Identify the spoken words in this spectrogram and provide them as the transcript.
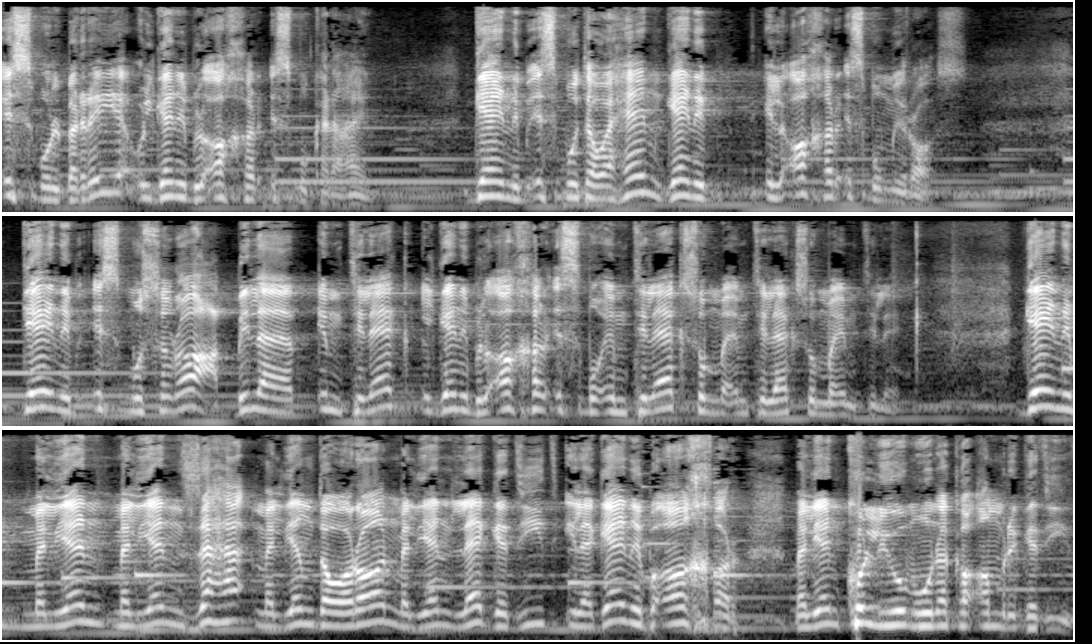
اسمه البرية والجانب الآخر اسمه كنعان. جانب اسمه توهان جانب الآخر اسمه ميراث. جانب اسمه صراع بلا امتلاك الجانب الآخر اسمه امتلاك ثم امتلاك ثم امتلاك. جانب مليان مليان زهق مليان دوران مليان لا جديد إلى جانب آخر. مليان كل يوم هناك أمر جديد.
